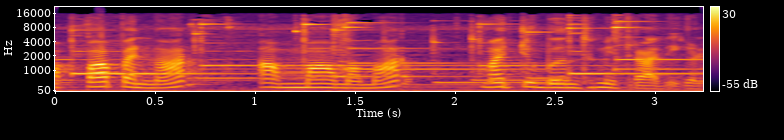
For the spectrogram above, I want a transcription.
അപ്പാപ്പന്മാർ അമ്മാമ്മമാർ മറ്റു ബന്ധുമിത്രാദികൾ.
